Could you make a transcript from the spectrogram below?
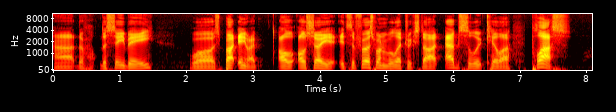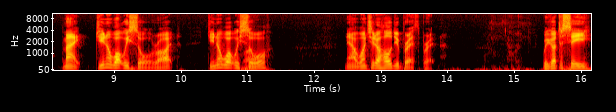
uh, the the CB was. But anyway, I'll I'll show you. It's the first one with electric start. Absolute killer. Plus, mate, do you know what we saw? Right? Do you know what we saw? Now I want you to hold your breath, Brett. We got to see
